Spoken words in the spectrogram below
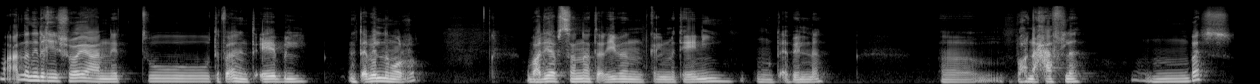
وقعدنا نرغي شوية على النت واتفقنا نتقابل اتقابلنا مرة وبعديها بسنة تقريبا اتكلمنا تاني واتقابلنا رحنا حفلة بس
